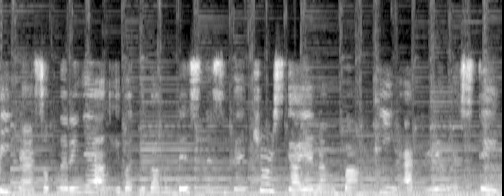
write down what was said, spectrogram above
pinasok na rin niya ang iba't ibang business ventures gaya ng banking at real estate.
